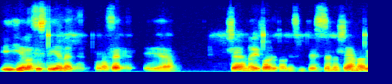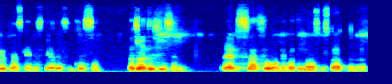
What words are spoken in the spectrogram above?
i hela systemet på något sätt eh, tjänar ju företagens intressen och tjänar utländska investerares intressen. Jag tror att det finns en rädsla från den guatemalanska staten att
